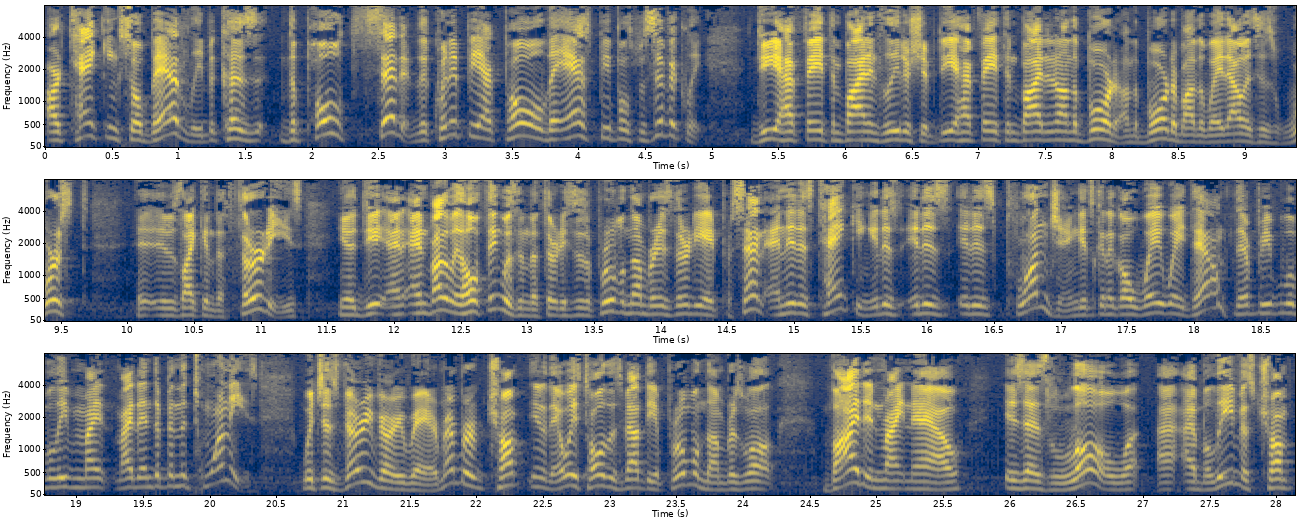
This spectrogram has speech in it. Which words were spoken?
are tanking so badly because the poll said it. The Quinnipiac poll, they asked people specifically, do you have faith in Biden's leadership? Do you have faith in Biden on the border? On the border, by the way, that was his worst. It was like in the 30s. You know, and, and by the way, the whole thing was in the 30s. His approval number is 38%, and it is tanking. It is, it is, it is plunging. It's going to go way, way down. There are people who believe it might, might end up in the 20s, which is very, very rare. Remember Trump, you know, they always told us about the approval numbers. Well, Biden right now, is as low, I believe, as Trump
